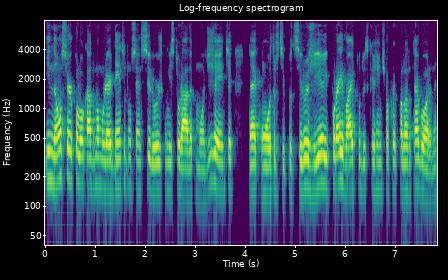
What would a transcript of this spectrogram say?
e não ser colocado uma mulher dentro de um centro cirúrgico misturada com um monte de gente, né, com outros tipos de cirurgia e por aí vai, tudo isso que a gente já foi falando até agora, né?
